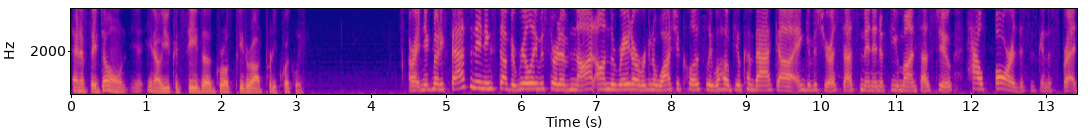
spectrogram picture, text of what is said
And if they don't, you know, you could see the growth peter out pretty quickly. All right, Nik Modi, fascinating stuff. It really was sort of not on the radar. We're going to watch it closely. We'll hope you'll come back uh, and give us your assessment in a few months as to how far this is going to spread.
